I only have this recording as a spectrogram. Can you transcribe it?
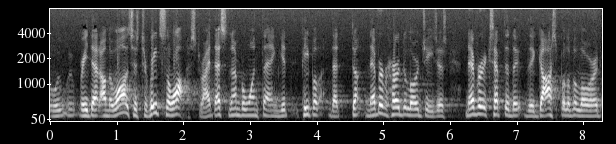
we read that on the wall. It says to reach the lost, right? That's the number one thing. Get people that never heard the Lord Jesus, never accepted the, the gospel of the Lord,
